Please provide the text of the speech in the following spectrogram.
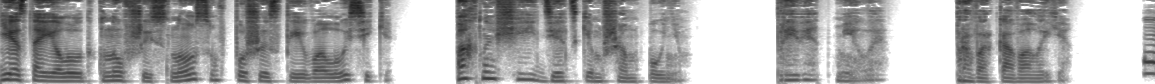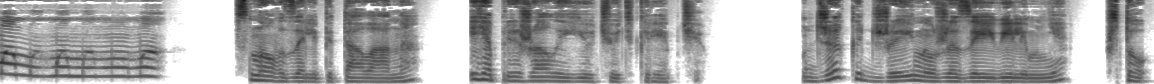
Я стояла, уткнувшись носом в пушистые волосики, пахнущие детским шампунем. «Привет, милая», — проворковала я. «Мама, мама, мама», — снова залепетала она, и я прижала ее чуть крепче. Джек и Джейн уже заявили мне, что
